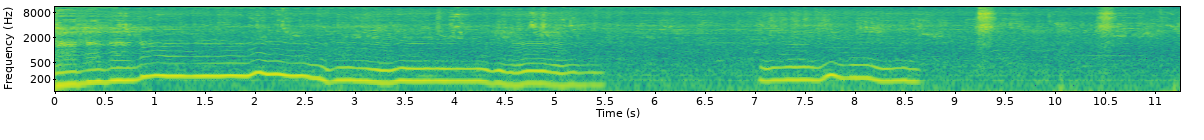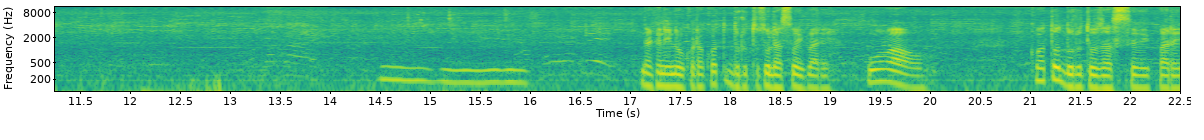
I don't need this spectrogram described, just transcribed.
লা লা লা লা দেখেন এই নৌকাটা কত দ্রুত চলে আসছে ওই পারে। ওয়াও, কত দ্রুত যাচ্ছে ওই পারে।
